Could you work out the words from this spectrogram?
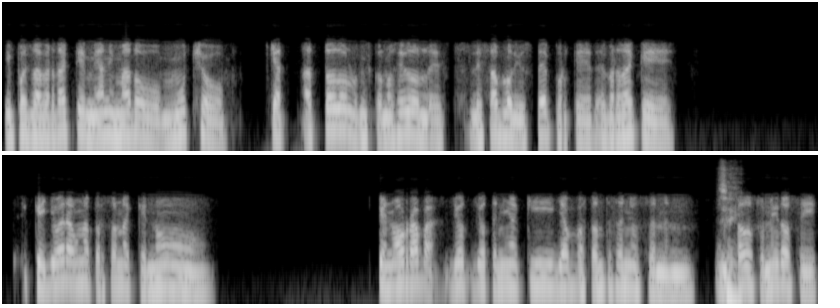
y pues la verdad que me ha animado mucho que a, todos los mis conocidos les les hablo de usted porque de verdad que que yo era una persona que no que no ahorraba. Yo yo tenía aquí ya bastantes años en, Estados Unidos y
